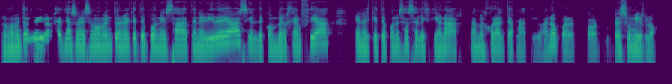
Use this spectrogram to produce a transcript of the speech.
Los momentos de divergencia son ese momento en el que te pones a tener ideas y el de convergencia en el que te pones a seleccionar la mejor alternativa, ¿no? Por, resumirlo.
